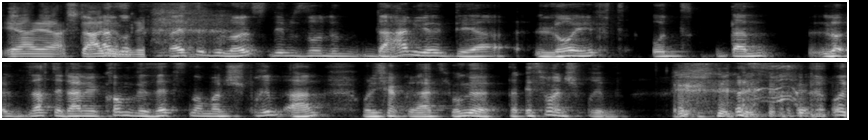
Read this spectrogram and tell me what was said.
Ja, ja, Stadion. Also, weißt du, du läufst neben so einem Daniel, der läuft und dann sagte Daniel, komm, wir setzen nochmal einen Sprint an. Und ich habe gedacht, Junge, das ist mal ein Sprint. Aber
